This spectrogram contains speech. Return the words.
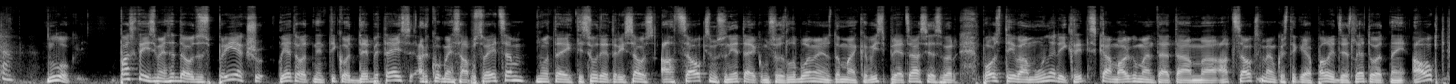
tā. Nu, lūk, Paskatīsimies nedaudz uz priekšu. Lietotne tikko debitējas, ar ko mēs apsveicam. Noteikti sūtiet arī savus atsauksmes un ieteikumus uzlabojumiem. Es domāju, ka visi priecāsies par pozitīvām un arī kritiskām argumentētām atsauksmēm, kas tikai palīdzēs lietotnei augt.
